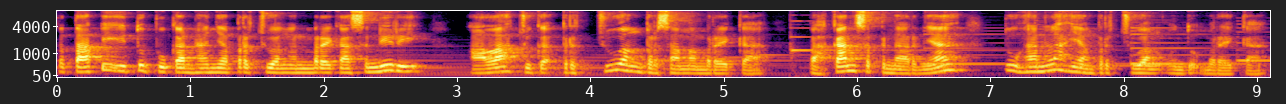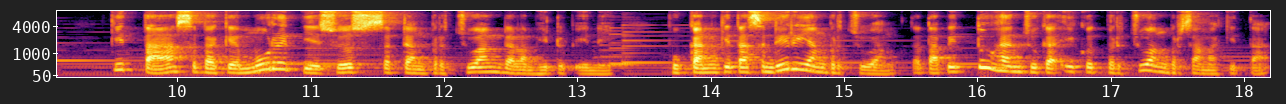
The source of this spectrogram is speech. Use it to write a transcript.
tetapi itu bukan hanya perjuangan mereka sendiri, Allah juga berjuang bersama mereka. Bahkan sebenarnya Tuhanlah yang berjuang untuk mereka. Kita sebagai murid Yesus sedang berjuang dalam hidup ini Bukan kita sendiri yang berjuang, tetapi Tuhan juga ikut berjuang bersama kita.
